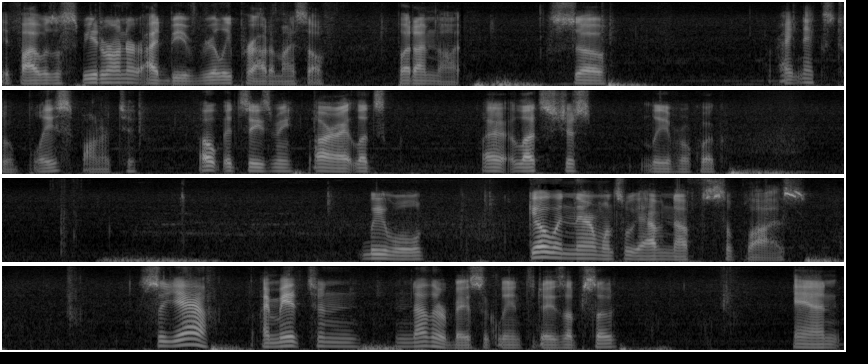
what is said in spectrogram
If I was a speedrunner, I'd be really proud of myself. But I'm not. So, Right next to a blaze spawner too. Oh, it sees me. Alright, let's uh, let's just leave real quick. We will go in there once we have enough supplies. So yeah, I made it to Nether basically in today's episode. And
